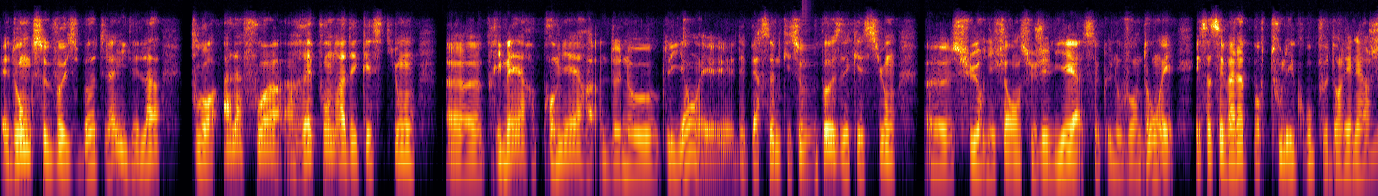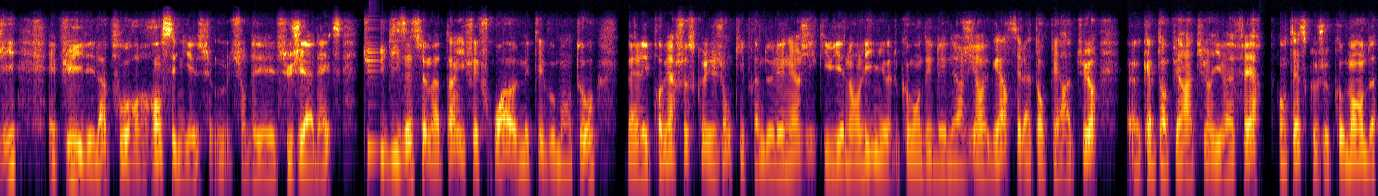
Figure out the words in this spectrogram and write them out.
Et donc ce VoiceBot, là, il est là pour à la fois répondre à des questions euh, primaires, premières de nos clients et des personnes qui se posent des questions euh, sur différents sujets liés à ce que nous vendons. Et, ça, c'est valable pour tous les groupes dans l'énergie. Et puis, il est là pour renseigner sur, des sujets annexes. Tu disais ce matin, il fait froid, mettez vos manteaux. Ben, les premières choses que les gens qui prennent de l'énergie, qui viennent en ligne de commander de l'énergie, regardent, c'est la température. Euh, quelle température il va faire Quand est-ce que je commande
